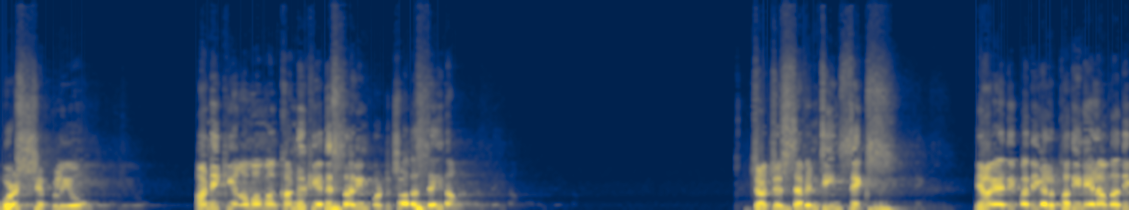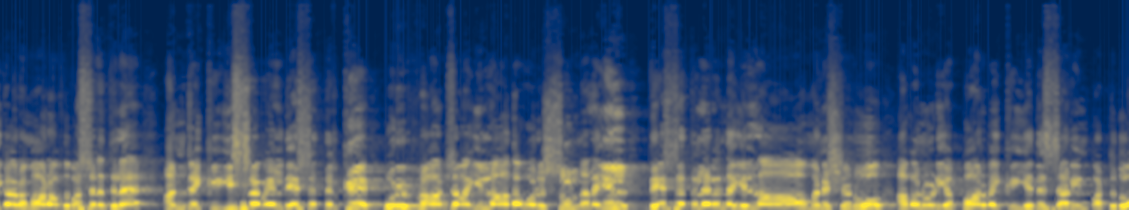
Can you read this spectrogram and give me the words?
வர்ஷிப்லையும் அன்னைக்கு அவன் அவன் கண்ணுக்கு எது சரின்னு பட்டுச்சோ அதை செய்தான். ஜட்ஜஸ் செவன்டீன் சிக்ஸ் நியாயாதிபதிகள் பதினேழாவது அதிகாரம் ஆறாவது வசனத்துல அன்றைக்கு இஸ்ரவேல் தேசத்திற்கு ஒரு ராஜா இல்லாத ஒரு சூழ்நிலையில் தேசத்தில் இருந்த எல்லா மனுஷனும் அவனுடைய பார்வைக்கு எது சரின் பட்டதோ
